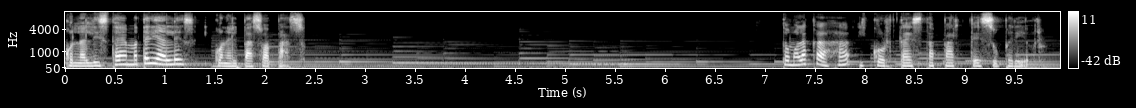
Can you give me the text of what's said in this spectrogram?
con la lista de materiales y con el paso a paso. Toma la caja y corta esta parte superior.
